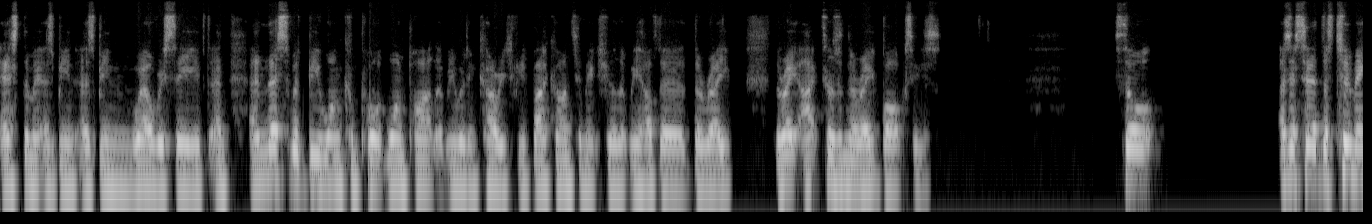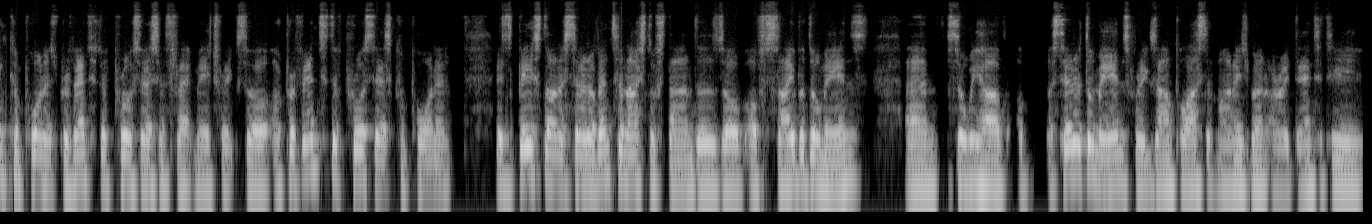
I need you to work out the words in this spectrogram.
estimate has been has been well received, and and this would be one component, one part that we would encourage feedback on to make sure that we have the the right the right actors in the right boxes. So as I said, there's two main components, preventative process and threat matrix. So a preventative process component is based on a set of international standards of, of cyber domains. Um, so we have a, a, set of domains, for example, asset management or identity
